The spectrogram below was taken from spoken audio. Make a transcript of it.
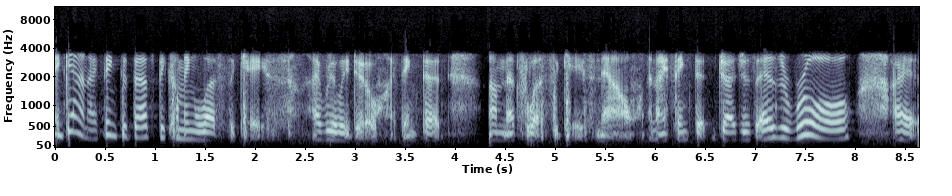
again, I think that that's becoming less the case. I really do. I think that um, that's less the case now, and I think that judges, as a rule, I,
